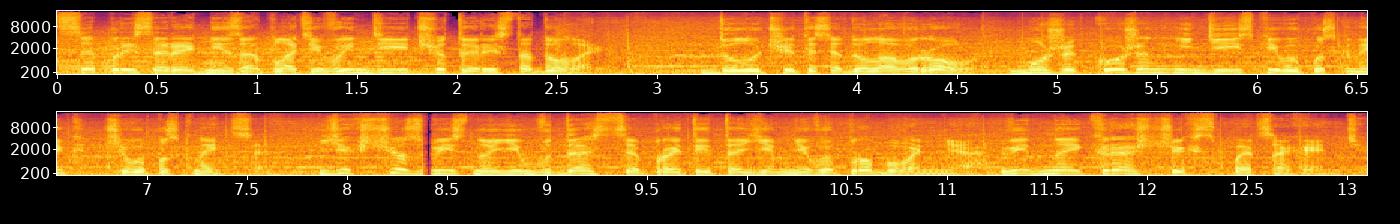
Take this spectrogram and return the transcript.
Це при середній зарплаті в Індії 400 доларів. Долучитися до лав РОВ може кожен індійський випускник чи випускниця, якщо, звісно, їм вдасться пройти таємні випробування від найкращих спецагентів.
